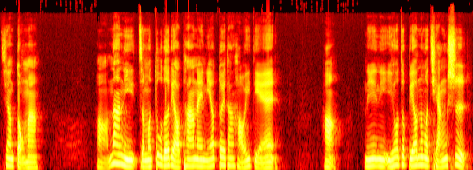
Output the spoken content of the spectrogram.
这样懂吗？好，那你怎么度得了他呢？你要对他好一点，哈，你你以后都不要那么强势，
